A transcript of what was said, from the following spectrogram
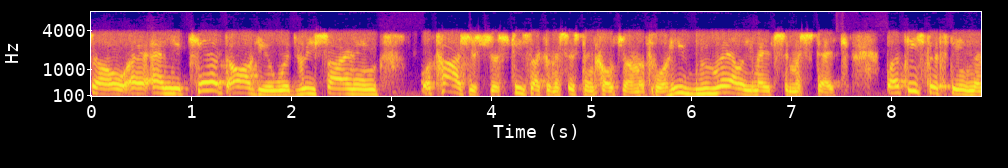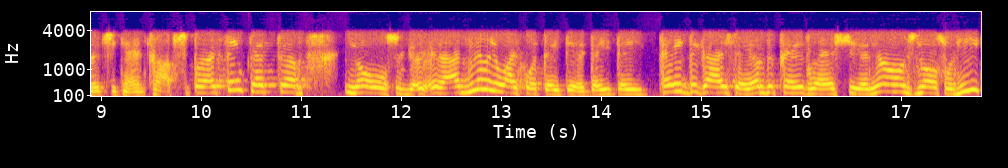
So, uh, and you can't argue with re-signing well, Taj is just, he's like an assistant coach on the floor. He rarely makes a mistake. But he's 15 minutes a game tops. But I think that um, Knowles, I really like what they did. They they paid the guys they underpaid last year. Nerlens Knowles, when he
